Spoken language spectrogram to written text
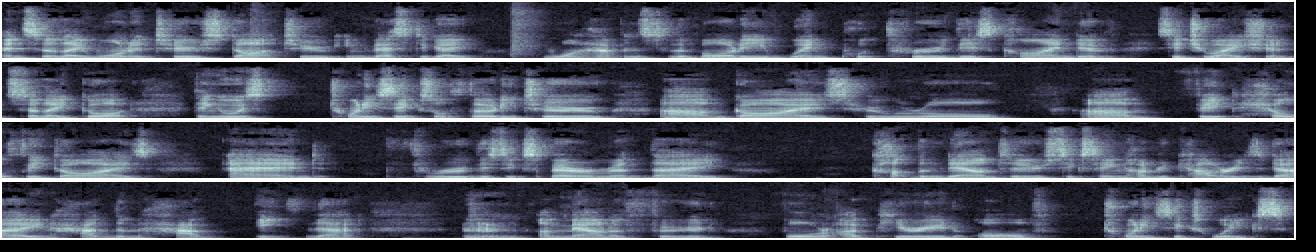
And so they wanted to start to investigate what happens to the body when put through this kind of situation. So they got, I think it was 26 or 32 um, guys who were all um, fit, healthy guys. And through this experiment, they cut them down to 1600 calories a day and had them have eat that amount of food for a period of 26 weeks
